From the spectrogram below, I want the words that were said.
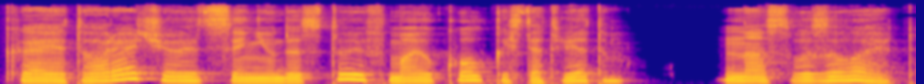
Кай отворачивается, не удостоив мою колкость ответом. Нас вызывают.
